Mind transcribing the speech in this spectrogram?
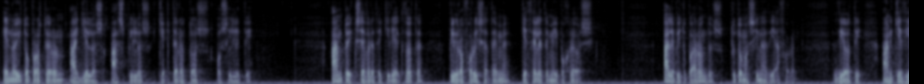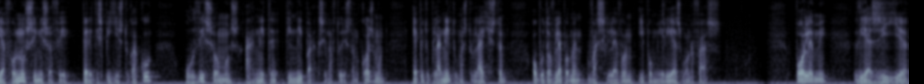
εννοεί το πρώτερον άγγελος άσπυλος και πτερωτός ως η λυπή. Αν το εξεύρετε κύριε εκδότα, πληροφορήσατε με και θέλετε με υποχρεώσει. Άλεπι του παρόντος, τούτο μας είναι αδιάφορον, διότι αν και διαφωνούσιν οι σοφοί περί της πηγής του κακού, Ουδής όμως αρνείται την ύπαρξη αυτού ει των κόσμων, επί του πλανήτου μας τουλάχιστον, όπου το βλέπουμε βασιλεύων υπομοιρίας μορφά. Πόλεμοι, διαζύγια,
